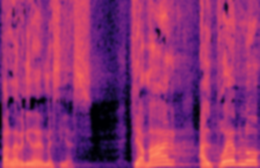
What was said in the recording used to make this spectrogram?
para la venida del Mesías. Llamar al pueblo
